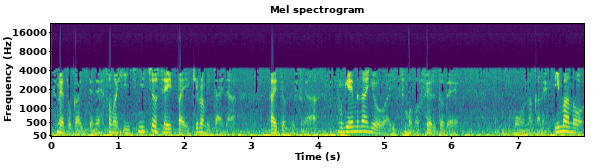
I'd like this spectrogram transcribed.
詰めとか言ってね、その日一日を精一杯生きろみたいなタイトルですが、ゲーム内容はいつものフェルトで、もうなんかね、今の、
